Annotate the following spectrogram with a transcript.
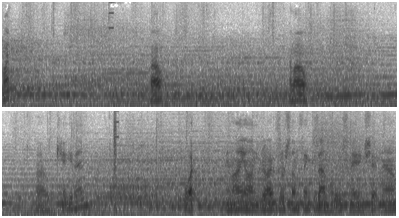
What? Hello? Hello? Okay then. What? Am I on drugs or something? Because I'm hallucinating shit now.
